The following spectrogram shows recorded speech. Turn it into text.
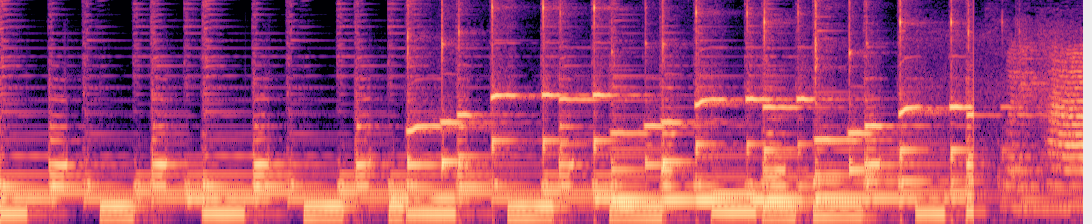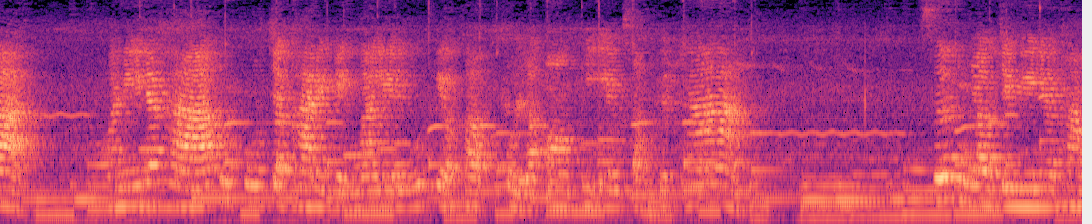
สวัสดีค่ะ วันนี้นะคะคุณครูจะพาเด็กๆมาเรียนรู้เกี่ยวกับฝุ่นละออง PM 2.5 ซึ่งเราจะมีแนวทาง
